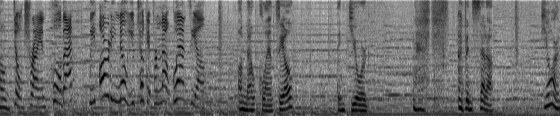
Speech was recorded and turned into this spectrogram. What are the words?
Oh, don't try and pull that. We already know you took it from Mount Glancial. On Mount Glancial? Then Georg. I've been set up. Georg.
